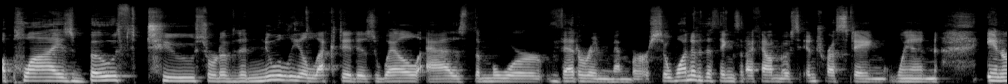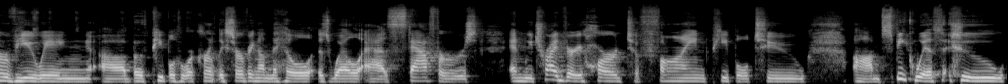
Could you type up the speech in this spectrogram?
applies both to sort of the newly elected as well as the more veteran members. So, one of the things that I found most interesting when interviewing uh, both people who are currently serving on the Hill as well as staffers, and we tried very hard to find people to um, speak with who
